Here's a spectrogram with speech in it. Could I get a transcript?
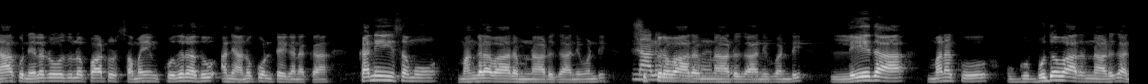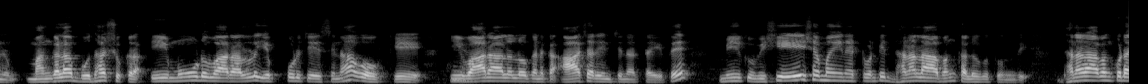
నాకు నెల రోజుల పాటు సమయం కుదరదు అని అనుకుంటే గనక కనీసము మంగళవారం నాడు కానివ్వండి శుక్రవారం. నాడు కానివ్వండి లేదా మనకు బుధవారం నాడు కానీ మంగళ బుధ శుక్ర ఈ మూడు వారాల్లో ఎప్పుడు చేసినా ఓకే. ఈ Hmm. వారాలలో గనక ఆచరించినట్టయితే మీకు విశేషమైనటువంటి ధనలాభం కలుగుతుంది. ధనలాభం కూడా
